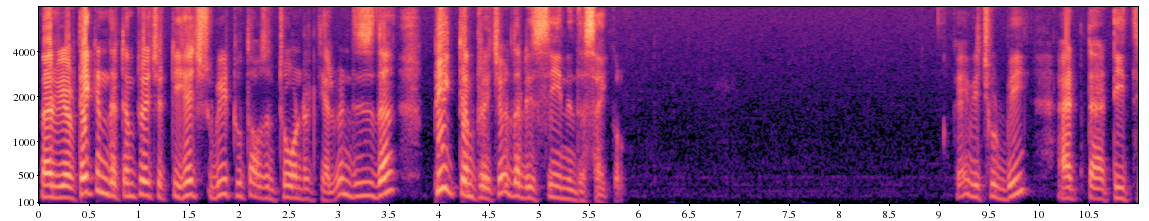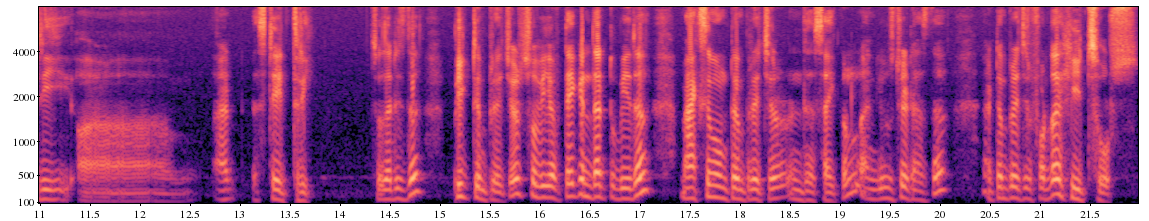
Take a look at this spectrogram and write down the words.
where we have taken the temperature TH to be 2200 Kelvin. This is the peak temperature that is seen in the cycle okay which would be at uh, T3 uh, at state 3. So that is the peak temperature. So we have taken that to be the maximum temperature in the cycle and used it as the uh, temperature for the heat source.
